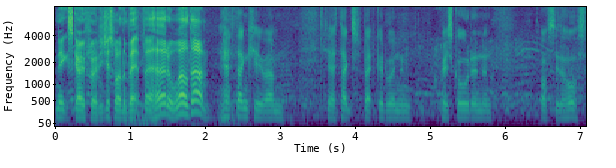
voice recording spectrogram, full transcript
Nick Scholfield, he just won the Betfair hurdle. Well done. Yeah, thank you. Um, yeah, thanks for Bet Goodwin and Chris Gordon and obviously the horse.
